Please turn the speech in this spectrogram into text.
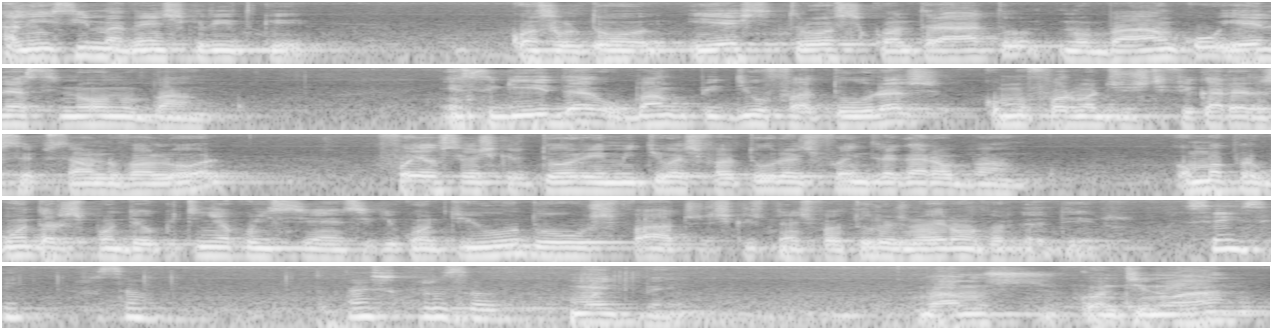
Ali em cima vem escrito que consultou e este trouxe contrato no banco e ele assinou no banco. Em seguida, o banco pediu faturas como forma de justificar a recepção do valor, foi ao seu escritório, emitiu as faturas e foi entregar ao banco. Com uma pergunta respondeu que tinha consciência que o conteúdo ou os fatos descritos nas faturas não eram verdadeiros. Sim, sim, resolve. Acho que resolve. Muito bem. Vamos continuar.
